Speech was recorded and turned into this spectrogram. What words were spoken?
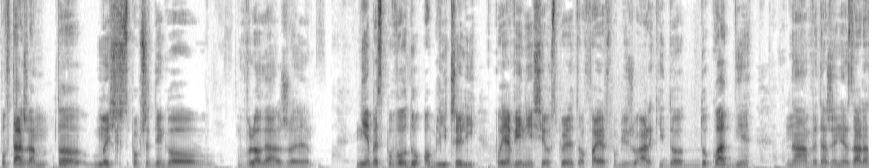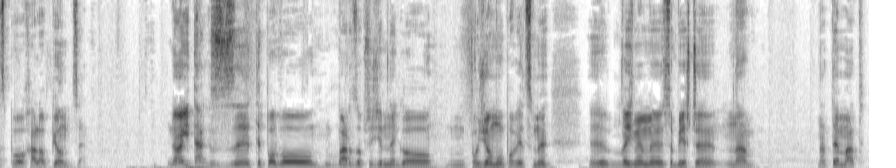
powtarzam, to myśl z poprzedniego vloga, że nie bez powodu obliczyli pojawienie się Spirit of Fire w pobliżu Arki do, dokładnie na wydarzenia zaraz po Halo 5. No i tak z typowo bardzo przyziemnego mm, poziomu powiedzmy y, weźmiemy sobie jeszcze na, na temat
